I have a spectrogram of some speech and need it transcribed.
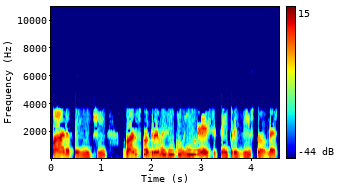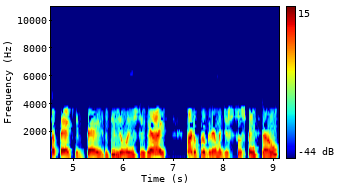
para permitir vários programas, incluindo esse. Tem previsto nessa PEC 10 bilhões de reais para o programa de suspensão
